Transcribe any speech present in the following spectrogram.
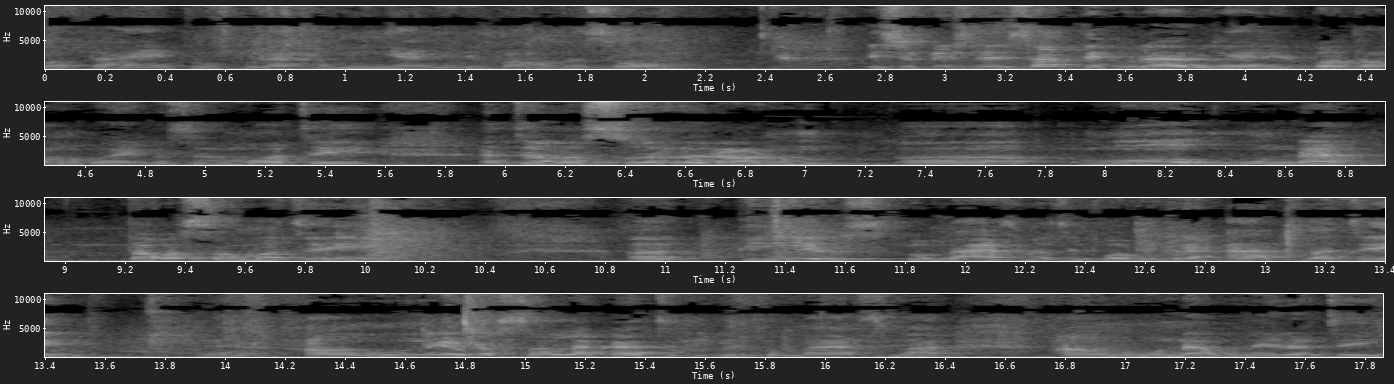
बताएको कुरा हामी यहाँनिर पाउँदछौँ। यीशु क्रिस्टले सत्य कुराहरू यहाँनिर बताउनु भएको छ। म चाहिँ जब स्वर्ग म हुन्न तबसम्म चाहिँ अ, तिनीहरूको माझमा चाहिँ पवित्र आत्मा चाहिँ आउनुहुन्न। एउटा सल्लाहकार चाहिँ तिनीहरूको माझमा आउनुहुन्न भनेर चाहिँ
